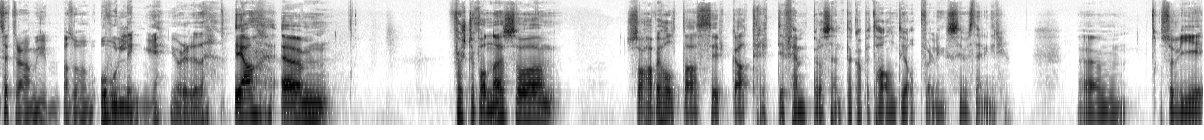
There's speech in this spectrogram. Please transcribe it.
setter av mye altså, Og hvor lenge gjør dere det? Ja, um, Førstefondet så, så har vi holdt av ca. 35% av kapitalen til oppfølgingsinvesteringer. Um, så vi,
